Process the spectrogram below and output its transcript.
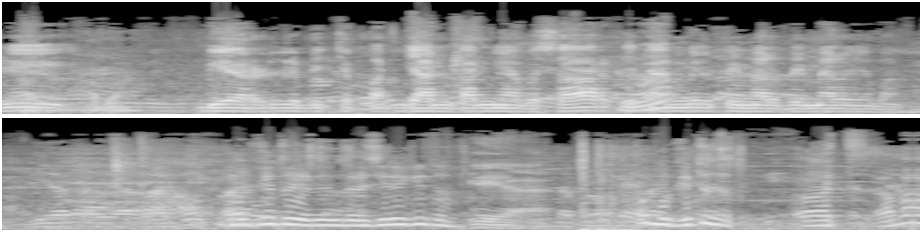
ini biar lebih cepat jantannya besar kita ambil female-femalenya bang. Oh gitu ya dari sini gitu. Iya. Oh begitu. Eh, apa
